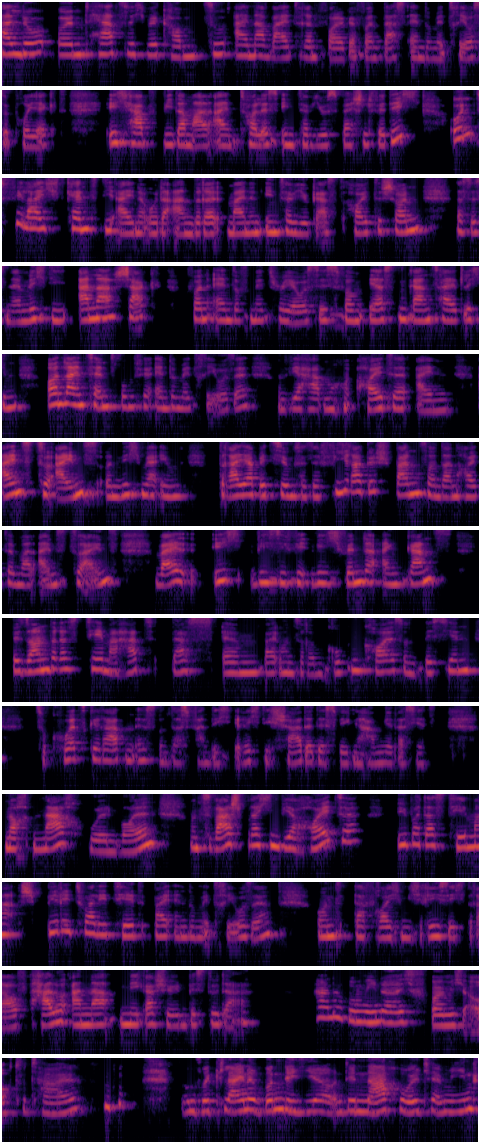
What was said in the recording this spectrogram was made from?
Hallo und herzlich willkommen zu einer weiteren Folge von das Endometriose Projekt. Ich habe wieder mal ein tolles Interview-Special für dich und vielleicht kennt die eine oder andere meinen Interviewgast heute schon. Das ist nämlich die Anna Schack von Endometriosis vom ersten ganzheitlichen Online-Zentrum für Endometriose. Und wir haben heute ein Eins zu eins und nicht mehr im Dreier- beziehungsweise Vierer gespannt, sondern heute mal eins zu eins, weil ich, wie, sie, wie ich finde, ein ganz besonderes Thema hat, das ähm, bei unserem Gruppencall so ein bisschen zu kurz geraten ist und das fand ich richtig schade. Deswegen haben wir das jetzt noch nachholen wollen. Und zwar sprechen wir heute über das Thema Spiritualität bei Endometriose und da freue ich mich riesig drauf. Hallo Anna, mega schön bist du da. Hallo Romina, ich freue mich auch total. Unsere kleine Runde hier und den Nachholtermin.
